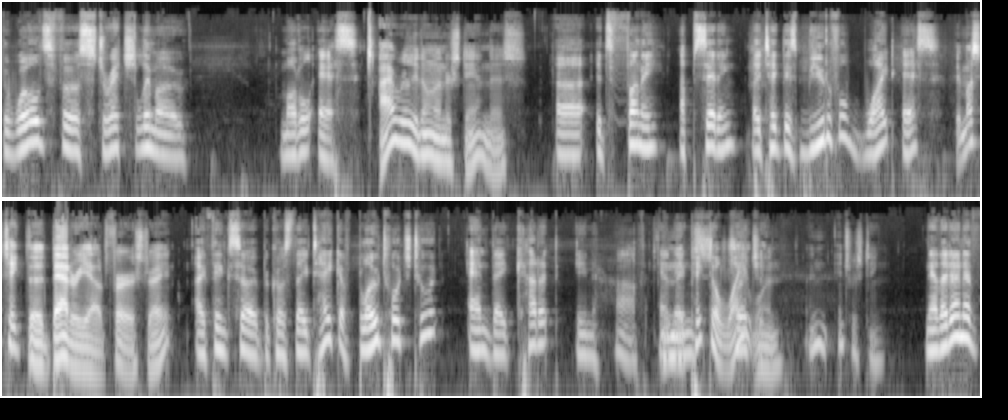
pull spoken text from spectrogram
the world's first stretch limo, Model S. I really don't understand this. Uh, it's funny, upsetting. They take this beautiful white S. They must take the battery out first, right? I think so because they take a blowtorch to it and they cut it in half. And, they picked a white it. one. Interesting. Now they don't have.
